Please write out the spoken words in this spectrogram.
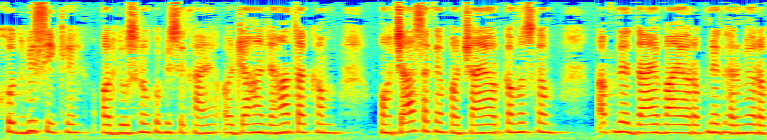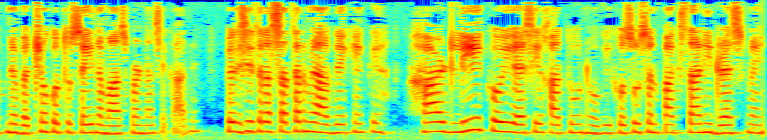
خود بھی سیکھے اور دوسروں کو بھی سکھائے اور جہاں جہاں تک ہم پہنچا سکیں، پہنچائیں اور کم از کم اپنے دائیں بائیں اور اپنے گھر میں اور اپنے بچوں کو تو صحیح نماز پڑھنا سکھا دیں۔ پھر اسی طرح سطر میں آپ دیکھیں کہ ہارڈلی کوئی ایسی خاتون ہوگی، خصوصاً پاکستانی ڈریس میں،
